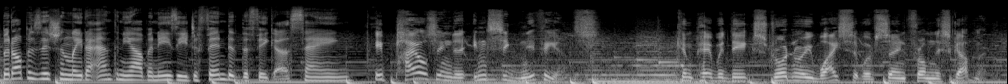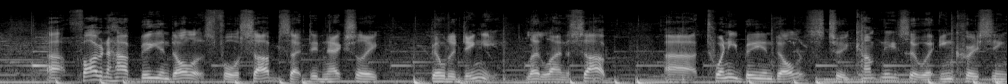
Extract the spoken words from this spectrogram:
But opposition leader Anthony Albanese defended the figure, saying, It pales into insignificance compared with the extraordinary waste that we've seen from this government. Uh, $5.5 billion for subs that didn't actually build a dinghy, let alone a sub. Uh, $20 billion to companies that were increasing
